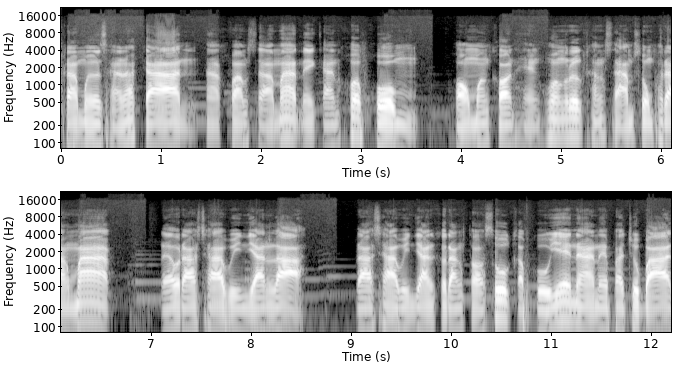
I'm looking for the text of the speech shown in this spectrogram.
ประเมินสถานการณ์หากความสามารถในการควบคุม ของมังกรแห่งห้วงเลิกทั้งสามทรงพลังมาก แล้วราชาวิญญาณล่ะราชาวิญญาณกำลังต่อสู้กับกูเย่นาในปัจจุบัน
